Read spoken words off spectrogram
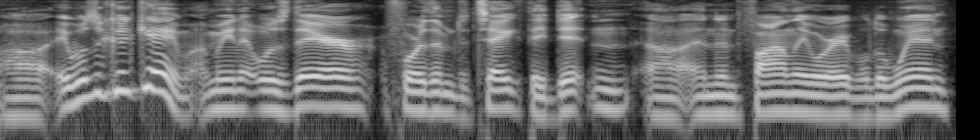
Uh, it was a good game. I mean, it was there for them to take. They didn't, uh, and then finally were able to win.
